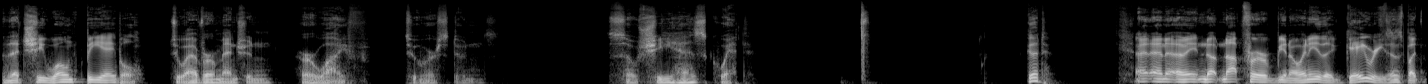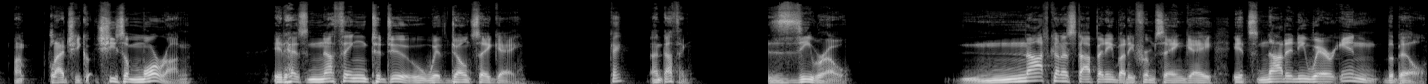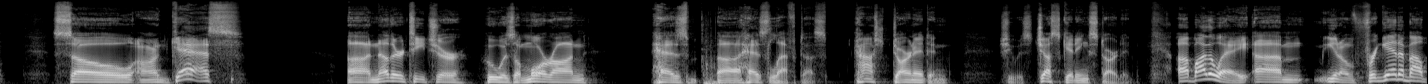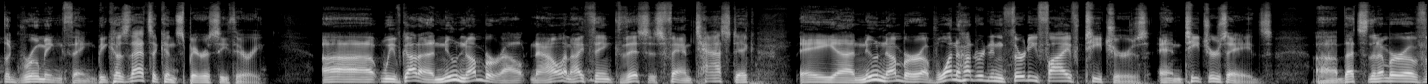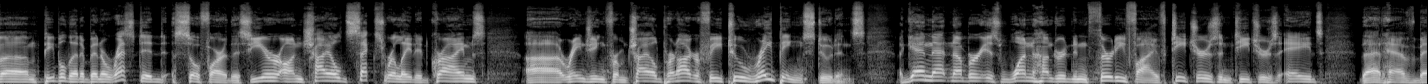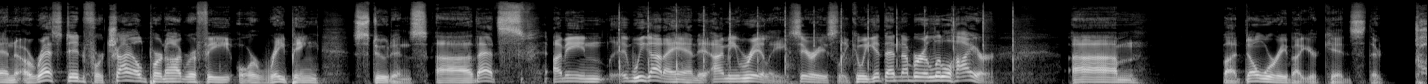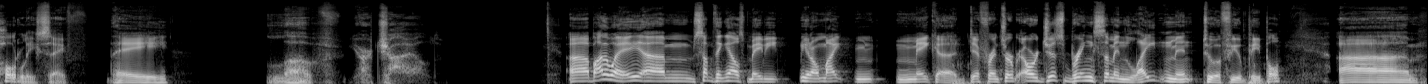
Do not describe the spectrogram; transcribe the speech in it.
that she won't be able to ever mention her wife to her students. So she has quit. Good. And, and I mean, not, not for you know any of the gay reasons, but I'm glad she she's a moron. It has nothing to do with don't say gay. Okay, and nothing, zero. Not going to stop anybody from saying gay. It's not anywhere in the bill. So I guess another teacher who was a moron has uh, has left us. Gosh darn it! And she was just getting started. Uh, by the way, um, you know, forget about the grooming thing because that's a conspiracy theory. Uh, we've got a new number out now, and I think this is fantastic. A uh, new number of 135 teachers and teachers' aides. Uh, that's the number of um, people that have been arrested so far this year on child sex related crimes, uh, ranging from child pornography to raping students. Again, that number is 135 teachers and teachers' aides that have been arrested for child pornography or raping students. Uh, that's, I mean, we got to hand it. I mean, really, seriously, can we get that number a little higher? Um, but don't worry about your kids. They're totally safe. They love your child. Uh, by the way, um, something else maybe you know might m- make a difference, or or just bring some enlightenment to a few people. Um,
